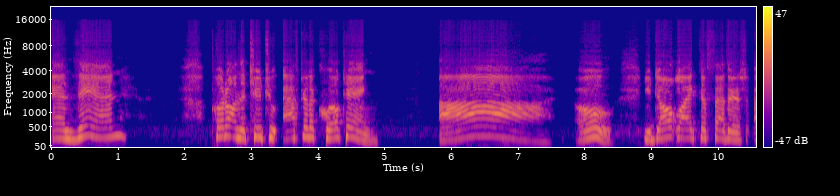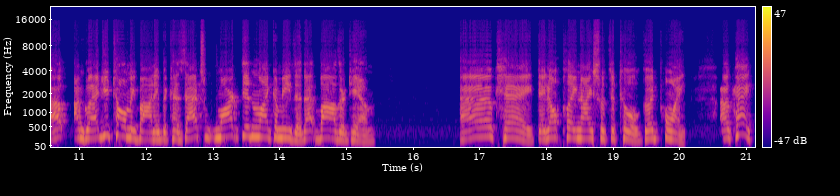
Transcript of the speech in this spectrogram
And then put on the tutu after the quilting. Ah, Oh, you don't like the feathers. Oh, I'm glad you told me, Bonnie, because that's Mark didn't like them either. That bothered him. Okay, they don't play nice with the tulle. Good point. Okay,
